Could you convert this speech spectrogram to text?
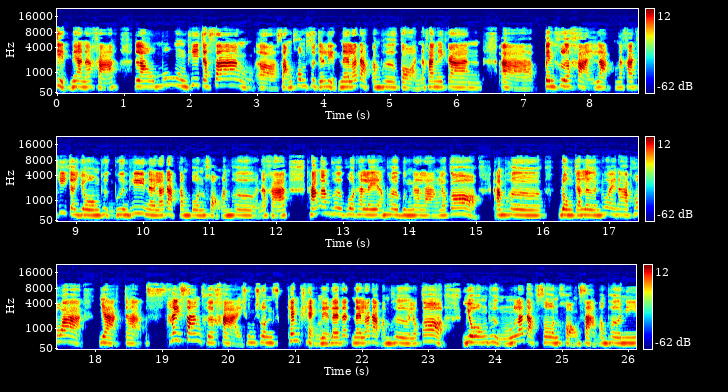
จิตรเนี่ยนะคะ เรามุ่งที่จะสร้างสังคมสุจริตในระดับอำเภอก่อนนะคะ ในการเป็นเครือข่ายหลักนะคะ ที่จะโยงถึงพื้นที่ในระดับตำบลของอำเภอนะคะ ทั้งอำเภอโพทะเลอำเภอบึงนารางแล้วก็อำเภอดงเจริญด้วยนะคะ เพราะว่าอยากจะให้สร้างเครือข่ายชุมชนเข้มแข็งในระดับในระดับอำเภอ แล้วก็โยงถึงระดับโซนของสามอำเภอนี้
